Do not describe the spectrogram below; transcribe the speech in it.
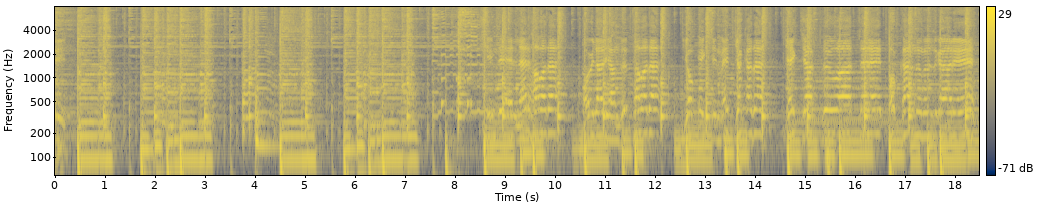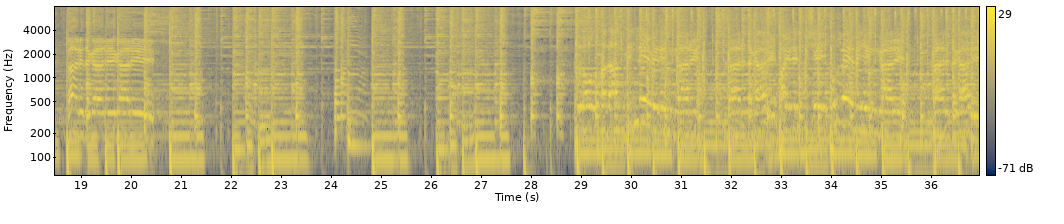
Şimdi eller havada Oylar yandı tavada. Yok eksilme cakada Cekcaklı vaatlere. Tok karnımız gari Gari de gari gari Kartagare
